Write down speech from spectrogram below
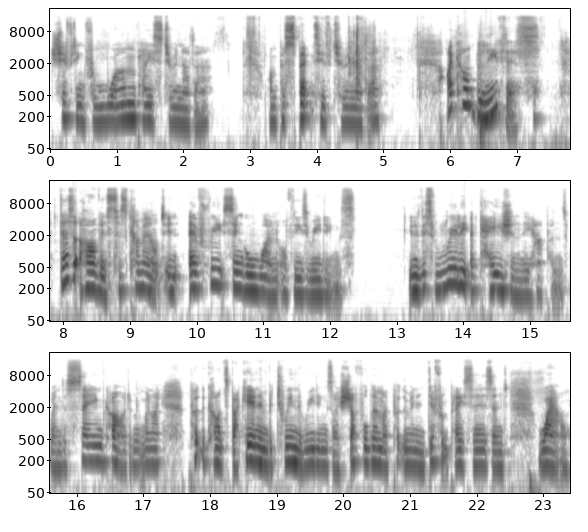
shifting from one place to another, one perspective to another. I can't believe this. Desert Harvest has come out in every single one of these readings. You know, this really occasionally happens when the same card, I mean, when I put the cards back in, in between the readings, I shuffle them, I put them in in different places, and wow.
